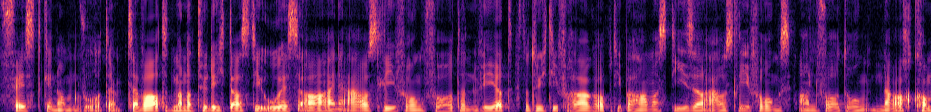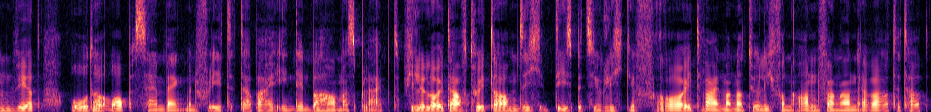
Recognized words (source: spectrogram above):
festgenommen wurde. Jetzt erwartet man natürlich, dass die USA eine Auslieferung fordern wird. Ist natürlich die Frage, ob die Bahamas dieser Auslieferungsanforderung nachkommen wird oder ob Sam Bankman-Fried dabei in den Bahamas bleibt. Viele Leute auf Twitter haben sich diesbezüglich gefreut, weil man natürlich von Anfang an erwartet hat,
